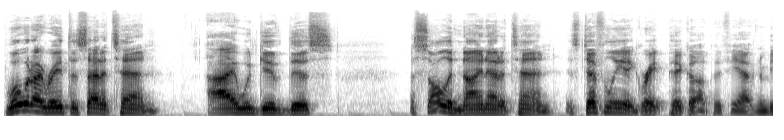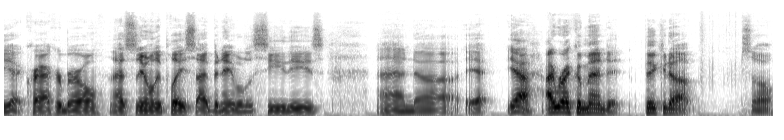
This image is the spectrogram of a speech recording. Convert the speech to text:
What would I rate this out of 10? I would give this a solid 9 out of 10. It's definitely a great pickup if you happen to be at Cracker Barrel. That's the only place I've been able to see these. And uh, yeah, yeah, I recommend it. Pick it up. So,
